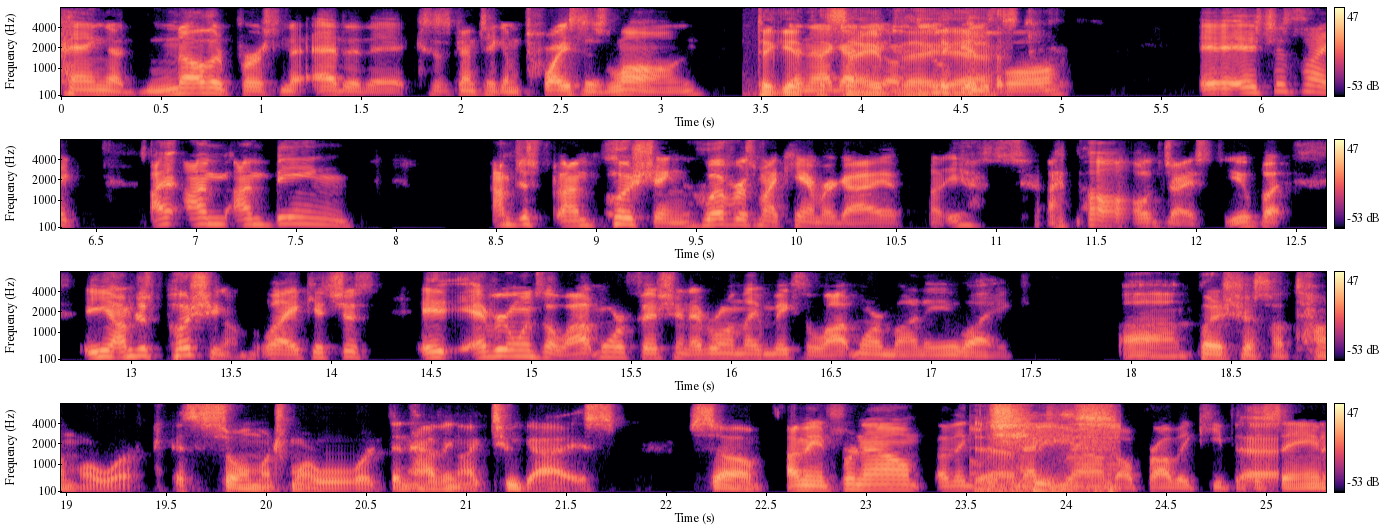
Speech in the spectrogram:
paying another person to edit it because it's gonna take them twice as long To get the same thing. Yeah. people. It- it's just like I, I'm I'm being I'm just I'm pushing whoever's my camera guy. Uh, yes, I apologize to you, but you know, I'm just pushing them. Like it's just it, everyone's a lot more efficient. Everyone like makes a lot more money. Like, um, but it's just a ton more work. It's so much more work than having like two guys. So I mean, for now, I think this Yeah. next round I'll probably keep it the same.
